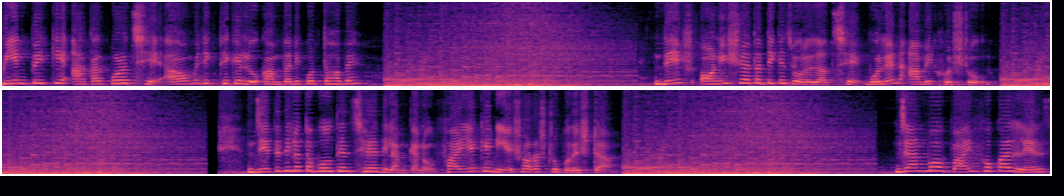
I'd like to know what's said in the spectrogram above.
বিএনপির কি আকাল পড়েছে? আওয়ামী লীগ থেকে লোক আমদানি করতে হবে? দেশ অনিশ্চয়তার দিকে চলে যাচ্ছে, বললেন আমির খসরু। যেতে দিলে তো বলতেন, ছেড়ে দিলাম কেন? ফারিয়াকে নিয়ে স্বরাষ্ট্র উপদেষ্টা। জানব, বাইফোকাল লেন্স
